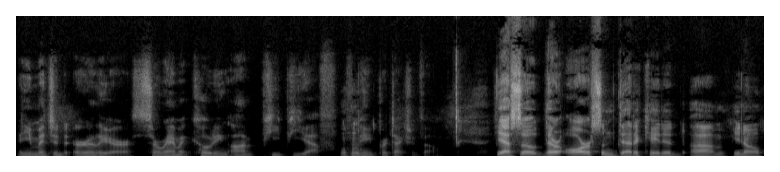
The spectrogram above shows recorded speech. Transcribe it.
and you mentioned earlier ceramic coating on PPF, Mhm. paint protection film. Yeah, so there are some dedicated, um, you know,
